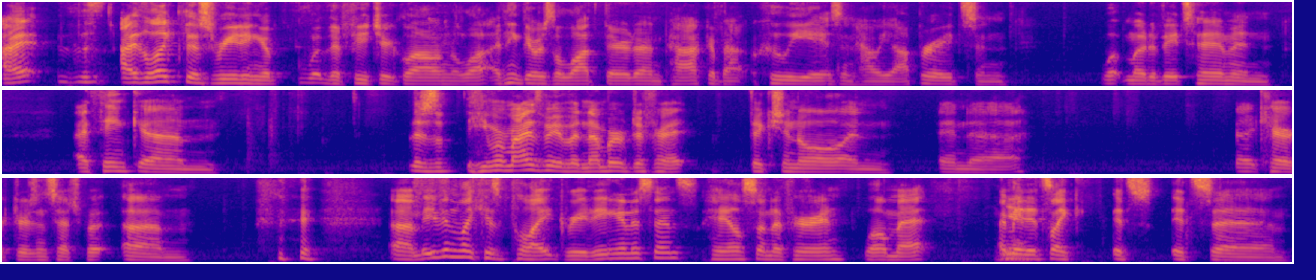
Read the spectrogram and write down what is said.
I this, I like this reading of the featured Glaurung a lot. I think there was a lot there to unpack about who he is and how he operates and what motivates him. And I think um, there's a, he reminds me of a number of different fictional and and uh, uh, characters and such. But um, um, even like his polite greeting in a sense, "Hail, son of Hurin, well met." I mean, it's like it's it's. um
